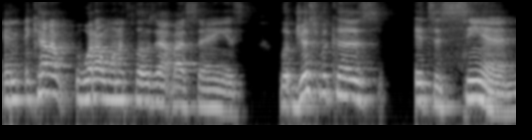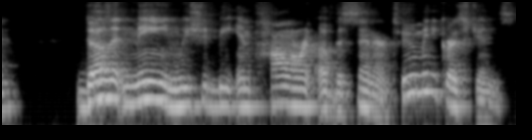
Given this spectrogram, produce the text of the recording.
and, and kind of what I want to close out by saying is look, just because it's a sin doesn't mean we should be intolerant of the sinner. Too many Christians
